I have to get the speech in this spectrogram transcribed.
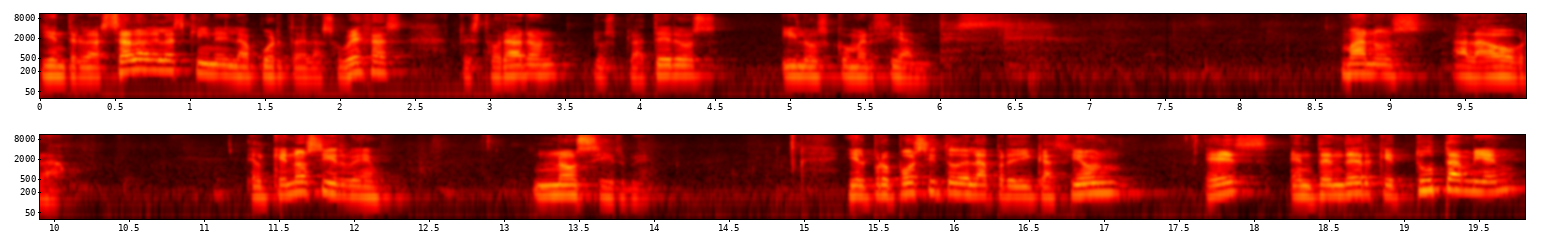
Y entre la sala de la esquina y la puerta de las ovejas restauraron los plateros y los comerciantes. Manos a la obra. El que no sirve, no sirve. Y el propósito de la predicación es entender que tú también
